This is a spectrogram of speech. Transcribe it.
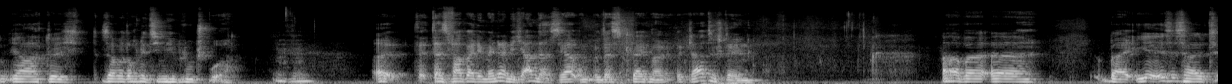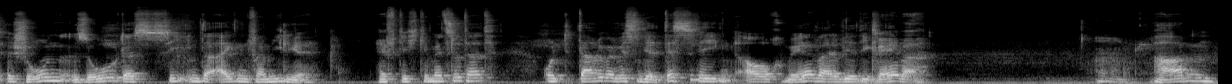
ja, durch, sagen wir doch, eine ziemliche Blutspur. Äh, Das war bei den Männern nicht anders, ja, um das gleich mal klarzustellen. Aber äh, bei ihr ist es halt schon so, dass sie in der eigenen Familie heftig gemetzelt hat. Und darüber wissen wir deswegen auch mehr, weil wir die Gräber Ah, okay. haben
